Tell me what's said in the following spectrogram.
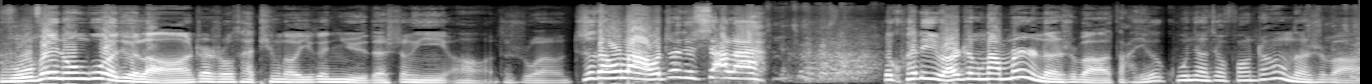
五分钟过去了啊，这时候才听到一个女的声音啊，她说：“知道了，我这就下来。”这快递员正纳闷呢，是吧？咋一个姑娘叫方丈呢，是吧？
